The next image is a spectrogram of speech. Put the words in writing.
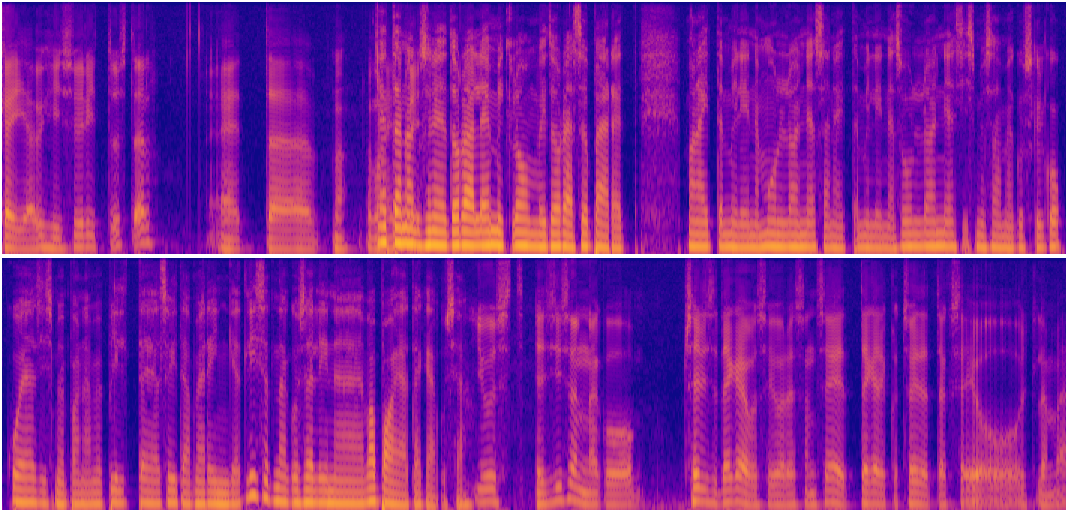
käia ühisüritustel et äh, noh nagu. et ta on nagu selline tore lemmikloom või tore sõber, et ma näitan, milline mul on ja sa näita, milline sul on ja siis me saame kuskil kokku ja siis me paneme pilte ja sõidame ringi, et lihtsalt nagu selline vaba aja tegevus ja. just, ja siis on nagu sellise tegevuse juures on see, et tegelikult sõidetakse ju, ütleme,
